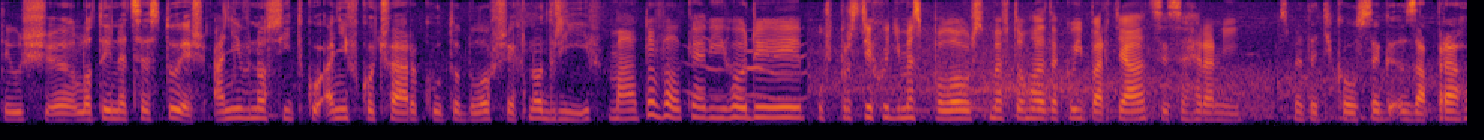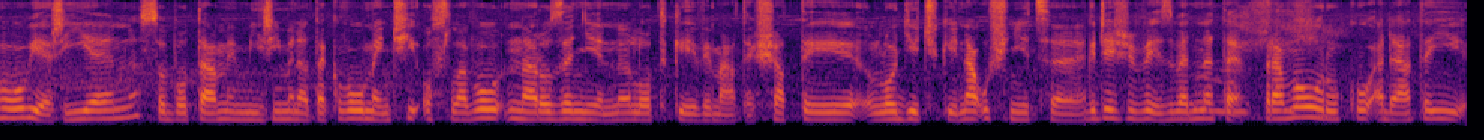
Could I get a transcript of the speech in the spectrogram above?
Ty už eh, loty necestuješ ani v nosítku, ani v kočárku, to bylo všechno dřív. Má to velké výhody, už prostě chodíme spolu, už jsme v tomhle takový parťáci sehraný. Jsme teď kousek za Prahou, je říjen, sobota, my míříme na takovou menší oslavu narozenin lodky. Vy máte šaty, lodičky, naušnice. Když vy zvednete pravou ruku a dáte jí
